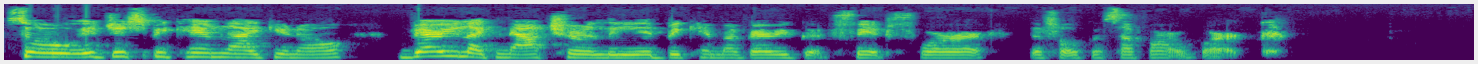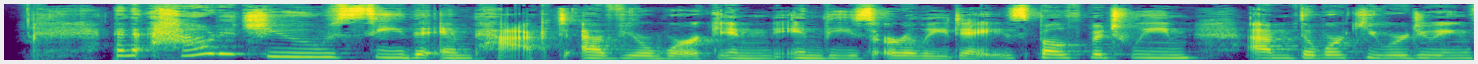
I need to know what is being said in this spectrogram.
So it just became like, you know, very like naturally it became a very good fit for the focus of our work. And how did you see the impact of your work in in these early days, both between um, the work you were doing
